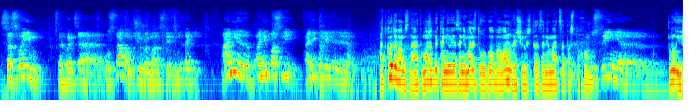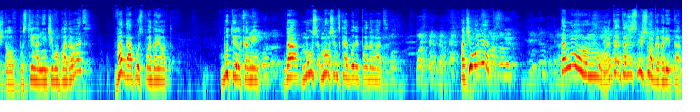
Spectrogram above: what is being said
со своим, как говорится, уставом в чужой монастырь не ходил. Они, они пасли, они были Откуда вам знать? Может быть, они занимались другого, он решил, что заниматься пастухом. пустыне. э, Ну и что, в пустыне ничего продавать? Вода пусть продает. Бутылками. Да, Морш- Моршинская будет продавать. по- Почему нет? Да ну, ну, это, это же смешно говорить так.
